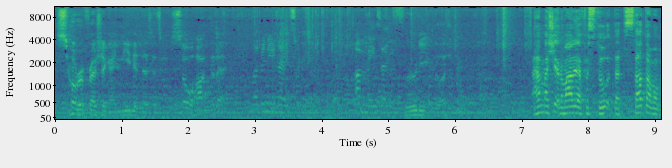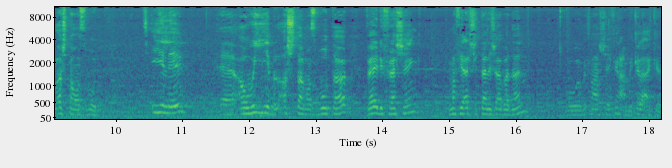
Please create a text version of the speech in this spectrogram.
so refreshing. I needed this. It's so hot today. Lebanese ice cream. Amazing. Fruity and delicious. أهم شيء انه ما عليها فستق تستطعمها بالقشطة مزبوط ثقيله آه، قوية بالقشطة مزبوطه very refreshing ما في قرشه ثلج ابدا ومثل ما شايفين عم بكلها أكل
